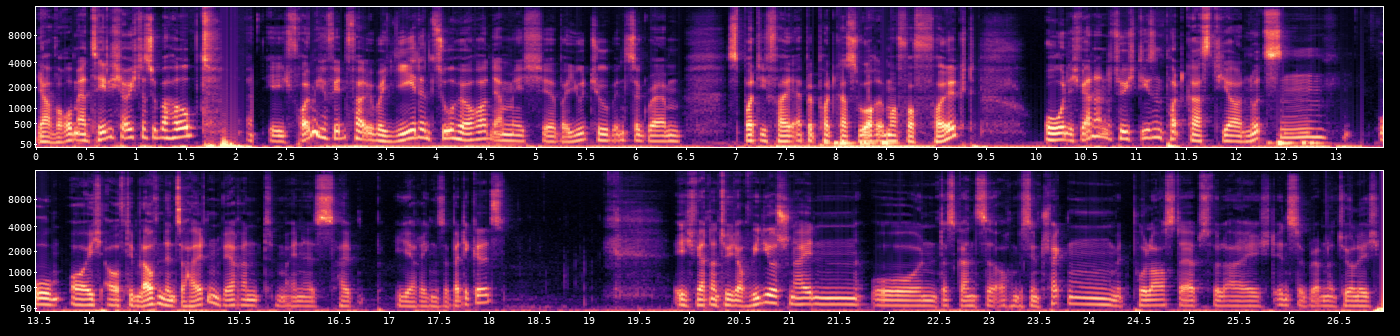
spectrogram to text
Ja, warum erzähle ich euch das überhaupt? Ich freue mich auf jeden Fall über jeden Zuhörer, der mich äh, bei YouTube, Instagram, Spotify, Apple Podcasts, wo auch immer verfolgt und ich werde natürlich diesen Podcast hier nutzen, um euch auf dem Laufenden zu halten während meines halbjährigen Sabbaticals. Ich werde natürlich auch Videos schneiden und das Ganze auch ein bisschen tracken mit Polar Steps vielleicht, Instagram natürlich.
